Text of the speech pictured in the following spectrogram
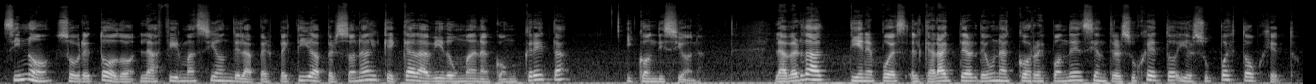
sino, sobre todo, la afirmación de la perspectiva personal que cada vida humana concreta y condiciona. La verdad tiene, pues, el carácter de una correspondencia entre el sujeto y el supuesto objeto.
